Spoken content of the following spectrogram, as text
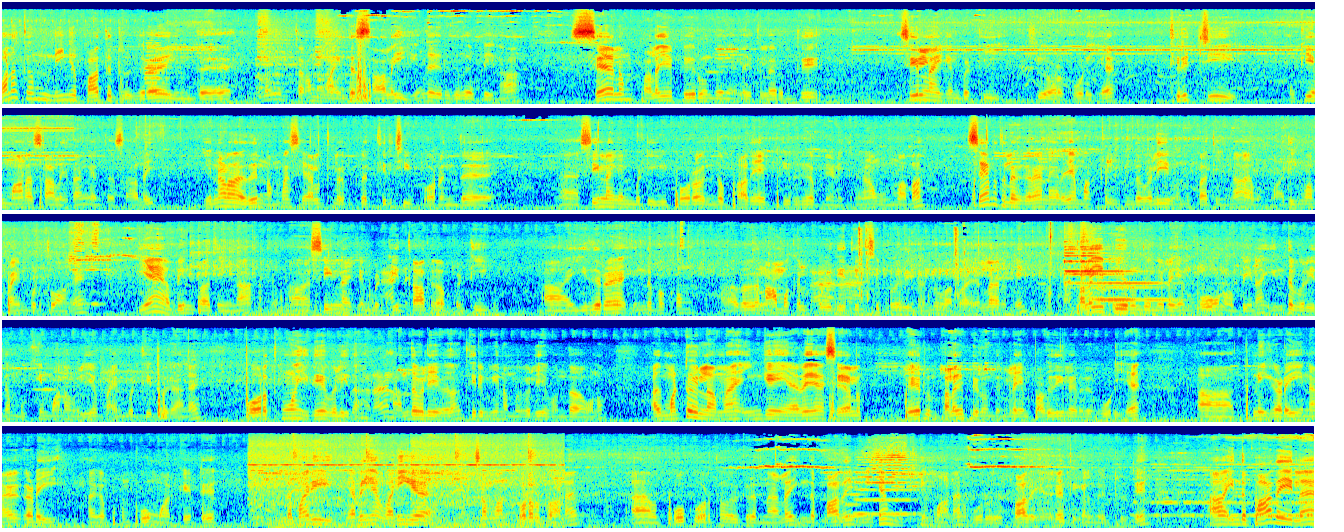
வணக்கம். நீங்கள் பார்த்துட்ருக்கிற இந்த உலகத்தரம் வாய்ந்த சாலை எங்கே இருக்குது அப்படின்னா சேலம் பழைய பேருந்து நிலையத்திலிருந்து சீல்நாயக்கன்பட்டிக்கு வரக்கூடிய திருச்சி முக்கியமான சாலை தாங்க இந்த சாலை. என்னடா அது நம்ம சேலத்தில் இருக்கிற திருச்சிக்கு போகிற இந்த அஹ், சீல்நாயக்கன்பட்டிக்கு போகிற இந்த பாதையை எப்படி இருக்குது அப்படின்னு நினைக்கிறீங்கன்னா உண்மை தான் சேலத்தில் இருக்கிற நிறைய மக்கள் இந்த வழியை வந்து பார்த்திங்கன்னா அதிகமாக பயன்படுத்துவாங்க. ஏன் அப்படின்னு பார்த்தீங்கன்னா ஆஹ், சீல்நாயக்கன்பட்டி தாதகாப்பட்டி இதர இந்த பக்கம் அதாவது நாமக்கல் பகுதி திருச்சி பகுதியிலேருந்து வர்ற எல்லாருமே பழைய பேருந்து நிலையம் போகணும் அப்படின்னா இந்த வழி தான் முக்கியமான வழியை பயன்படுத்திட்டு இருக்காங்க. போகிறதுக்கும் இதே வழி தான் அந்த வழியை தான் திரும்பி நம்ம வெளியே வந்தாகணும். அது மட்டும் இல்லாமல் இங்கே நிறைய சேலம் பேரு பழைய பேருந்து நிலையம் பகுதியில் இருக்கக்கூடிய துணிக்கடை நகைக்கடை அதுக்கப்புறம் பூ மார்க்கெட்டு இந்த மாதிரி நிறைய வணிக சமம் தொடர்பான போக்குவரத்தும் இருக்கிறதுனால இந்த பாதை மிக முக்கியமான ஒரு பாதையாக திகழ்ந்துட்டுருக்கு இந்த பாதையில்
